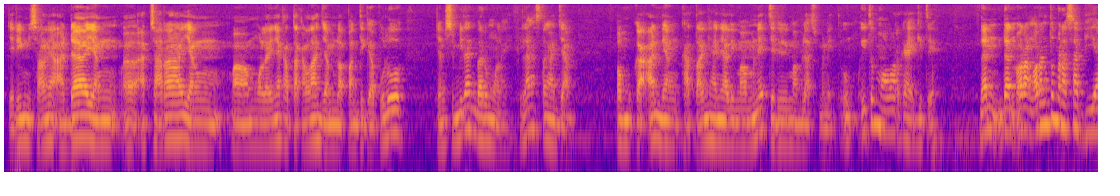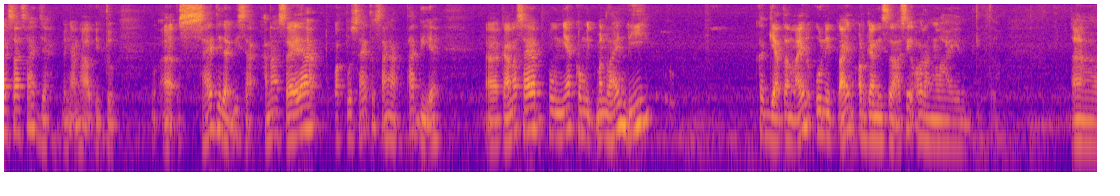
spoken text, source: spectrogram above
Jadi misalnya ada yang uh, acara yang uh, mulainya katakanlah jam 8.30, jam 9 baru mulai, hilang setengah jam. Pembukaan yang katanya hanya 5 menit jadi 15 menit. Um, itu molor kayak gitu ya. Dan dan orang-orang tuh merasa biasa saja dengan hal itu uh, saya tidak bisa karena saya waktu saya itu sangat tadi ya karena saya punya komitmen lain di kegiatan lain unit lain organisasi orang lain gitu uh,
